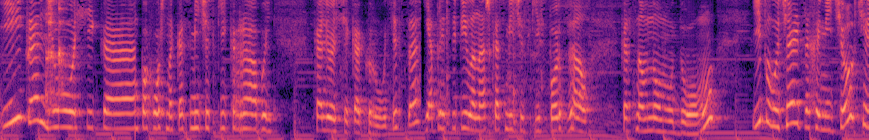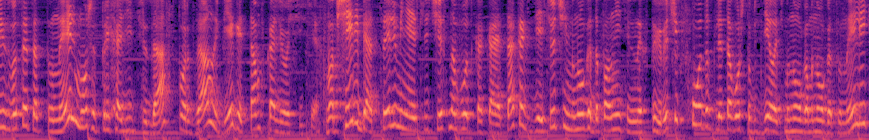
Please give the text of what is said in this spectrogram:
И колесико. Он похож на космический корабль. Колесико крутится. Я прицепила наш космический спортзал к основному дому. И получается, хомячок через вот этот туннель может приходить сюда, в спортзал, и бегать там в колесике. Вообще, ребят, цель у меня, если честно, вот какая. Так как здесь очень много дополнительных дырочек, входов для того, чтобы сделать много-много туннелей,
